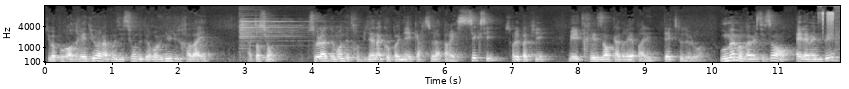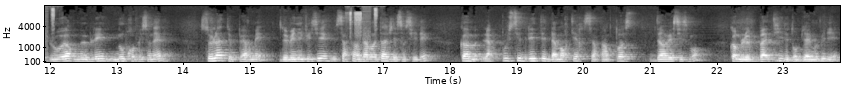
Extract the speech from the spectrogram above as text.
tu vas pouvoir réduire l'imposition de tes revenus du travail. Attention, cela demande d'être bien accompagné car cela paraît sexy sur le papier, mais est très encadré par les textes de loi. Ou même en investissant en LMNP, loueur meublé non professionnel, cela te permet de bénéficier de certains avantages des sociétés, comme la possibilité d'amortir certains postes d'investissement, comme le bâti de ton bien immobilier,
